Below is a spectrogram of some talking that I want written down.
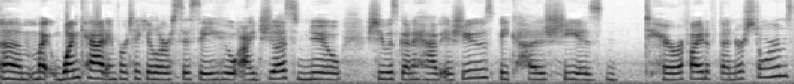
Um, my one cat in particular, Sissy, who I just knew she was going to have issues because she is terrified of thunderstorms.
